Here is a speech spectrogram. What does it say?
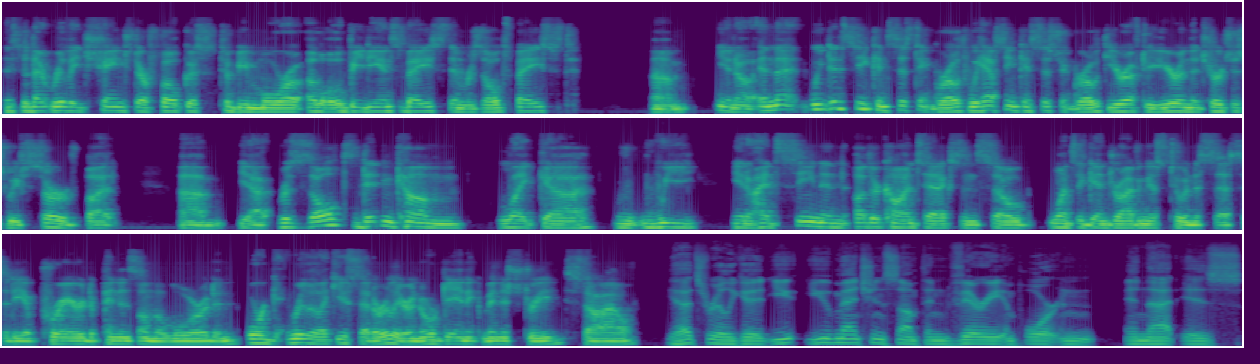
And so that really changed our focus to be more obedience based than results based. Um, you know, and that we did see consistent growth. We have seen consistent growth year after year in the churches we've served, but um, yeah, results didn't come like uh, we you know had seen in other contexts, and so once again driving us to a necessity of prayer, dependence on the Lord, and or really like you said earlier, an organic ministry style. Yeah, that's really good. You you mentioned something very important, and that is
